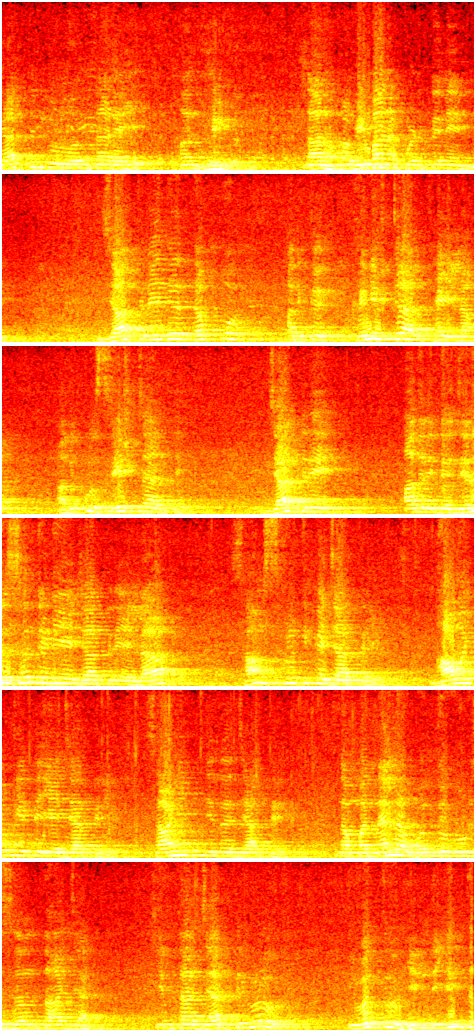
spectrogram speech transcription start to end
ಜಾತ್ರೆಗಳು ಅಂತಾರೆ ಅಂತ ಹೇಳಿ. ನಾನು ಅಭಿಮಾನ ಪಡ್ತೇನೆ ಜಾತ್ರೆ ಇದ್ರೆ ತಪ್ಪು. ಅದಕ್ಕೆ ಕನಿಷ್ಠ ಅರ್ಥ ಇಲ್ಲ. ಅದಕ್ಕೂ ಶ್ರೇಷ್ಠ ಅರ್ಥ. ಜಾತ್ರೆ ಜಾತ್ರೆ ಇದು ಜನಸಂದಣಿಯ ಜಾತ್ರೆ ಅಲ್ಲ, ಸಾಂಸ್ಕೃತಿಕ ಜಾತ್ರೆ, ಭಾವೈಕ್ಯತೆಯ ಜಾತ್ರೆ, ಸಾಹಿತ್ಯದ ಜಾತ್ರೆ. ನಮ್ಮನ್ನೆಲ್ಲ ಒಂದುಗೂಡಿಸುವಂತಹ ಜಾತ್ರೆ. ಇಂಥ ಜಾತ್ರೆಗಳು ಇವತ್ತು ಹಿಂದಿಗಿಂತ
